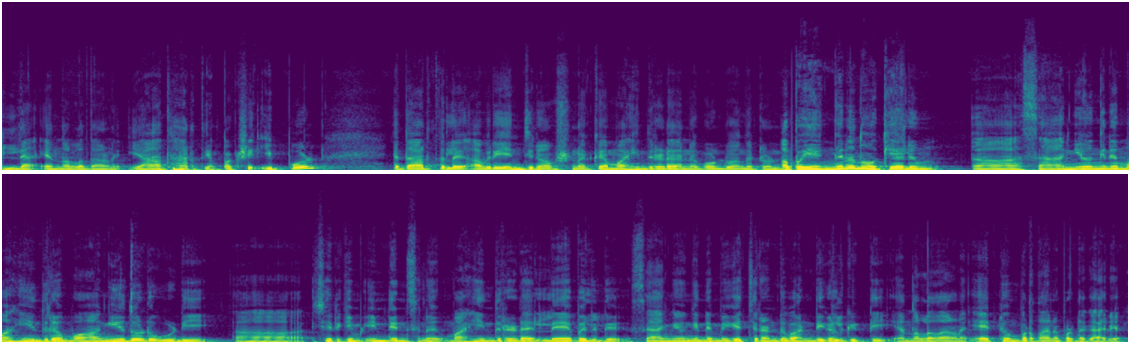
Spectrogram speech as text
ഇല്ല എന്നുള്ളതാണ് യാഥാർത്ഥ്യം. പക്ഷേ ഇപ്പോൾ യഥാർത്ഥത്തിൽ അവർ എഞ്ചിൻ ഓപ്ഷനൊക്കെ മഹീന്ദ്രയുടെ തന്നെ കൊണ്ടുവന്നിട്ടുണ്ട്. അപ്പോൾ എങ്ങനെ നോക്കിയാലും സാങ്യോങ്ങിനെ മഹീന്ദ്ര വാങ്ങിയതോടുകൂടി ശരിക്കും ഇന്ത്യൻസിന് മഹീന്ദ്രയുടെ ലേബലിൽ സാങ്യോങ്ങിന്റെ മികച്ച രണ്ട് വണ്ടികൾ കിട്ടി എന്നുള്ളതാണ് ഏറ്റവും പ്രധാനപ്പെട്ട കാര്യം.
